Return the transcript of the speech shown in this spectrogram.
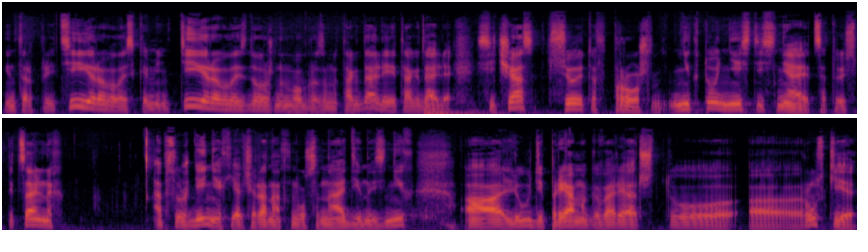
интерпретировалась, комментировалась должным образом и так далее, и так далее. Сейчас все это в прошлом, никто не стесняется, то есть специальных обсуждениях, я вчера наткнулся на один из них, а, люди прямо говорят, что а, русские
